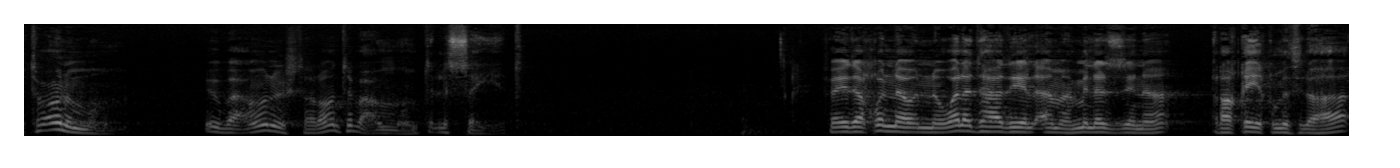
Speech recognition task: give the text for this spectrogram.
يتبعون أمهم. يباعون ويشترون تبع أمهم للسيد. فإذا قلنا أن ولد هذه الأمة من الزنا رقيق مثلها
